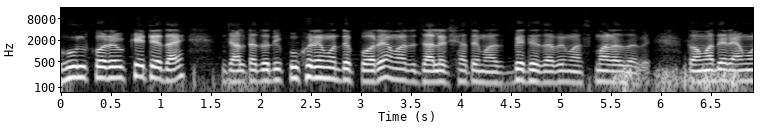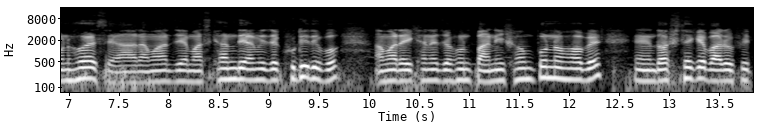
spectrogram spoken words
ভুল করেও কেটে দেয়, জালটা যদি পুকুরের মধ্যে পড়ে, আমার জালের সাথে মাছ বেঁধে যাবে, মাছ মারা যাবে। তো আমাদের এমন হয়েছে, আর আমার যে মাঝখান দিয়ে আমি যে খুঁটি দিব, আমার এইখানে যখন পানি সম্পূর্ণ হবে দশ থেকে বারো ফিট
